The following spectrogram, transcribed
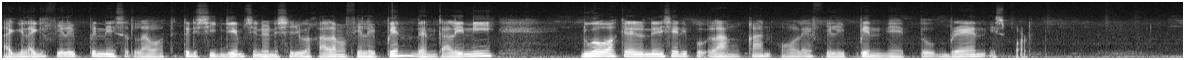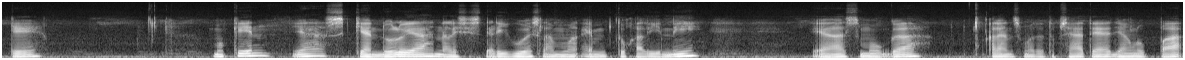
lagi-lagi Filipina nih setelah waktu itu di SEA Games Indonesia juga kalah sama Filipina dan kali ini dua wakil Indonesia dipulangkan oleh Filipina yaitu Brand Esport. Oke. Mungkin ya sekian dulu ya analisis dari gue selama M2 kali ini. Ya semoga kalian semua tetap sehat ya jangan lupa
